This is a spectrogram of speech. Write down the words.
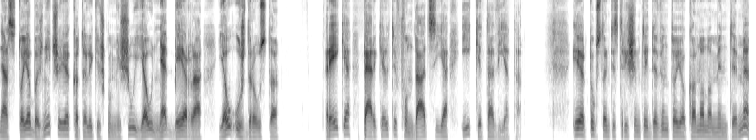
Nes toje bažnyčioje katalikiškų mišių jau nebėra, jau uždrausta. Reikia perkelti fundaciją į kitą vietą. Ir 1309 kanono mintimi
